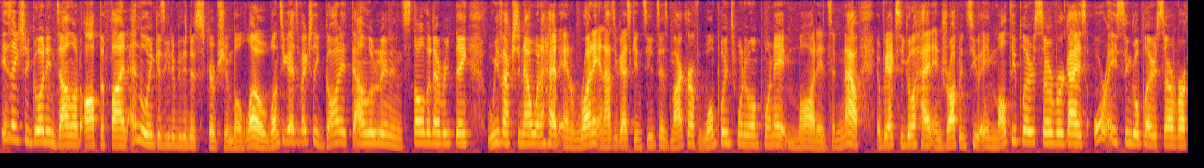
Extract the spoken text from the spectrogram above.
is actually go ahead and download Optifine and the link is to be in the description below. Once you guys have actually got it downloaded and installed and everything, we've actually now went ahead and run it and as you guys can see it says Minecraft 1.21.8 modded. So now if we actually go ahead and drop into a multiplayer server guys or a single player server,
